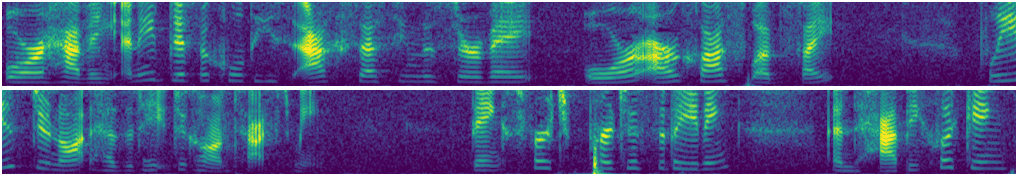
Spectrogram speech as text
or are having any difficulties accessing the survey or our class website, please do not hesitate to contact me. Thanks for participating and happy clicking!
